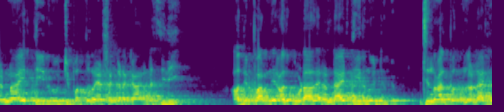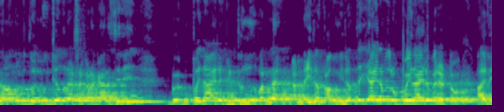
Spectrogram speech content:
രണ്ടായിരത്തി ഇരുന്നൂറ്റി പത്ത് റേഷൻ കടക്കാരന്റെ സ്ഥിതി. അതിൽ പറഞ്ഞ് അത് കൂടാതെ രണ്ടായിരത്തി ഇരുന്നൂറ്റി നാൽപ്പത്തി രണ്ടായിരത്തി നാനൂറ്റി തൊണ്ണൂറ്റി ഒന്ന് റേഷൻ കടക്കാരന്റെ സ്ഥിതി. മുപ്പതിനായിരം കിട്ടുന്നത് പറഞ്ഞ രണ്ട് ഇരുപത്തി അതും ഇരുപത്തയ്യായിരം മുതൽ മുപ്പതിനായിരം വരെ കേട്ടോ. അതിൽ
